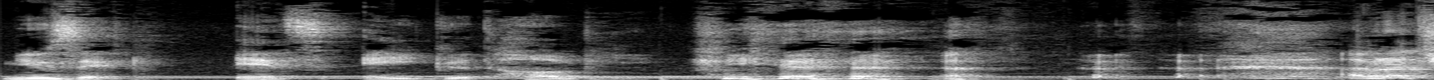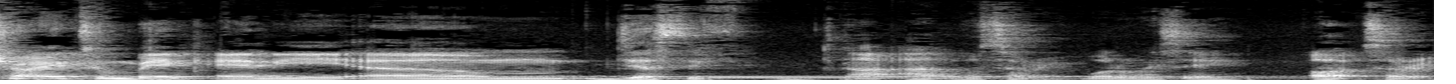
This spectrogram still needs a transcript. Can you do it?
music is a good hobby. I'm not trying to make any um, justif. Uh, uh, oh, sorry, what do I say? Oh, sorry.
